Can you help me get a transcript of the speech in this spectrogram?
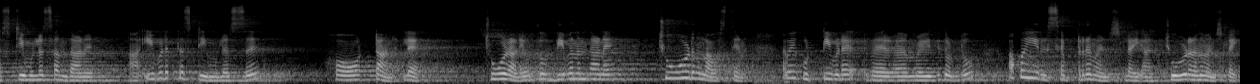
സ്റ്റിമുലസ് എന്താണ്? ആ ഇവിടുത്തെ സ്റ്റിമുലസ് ഹോട്ടാണ് അല്ലേ? ചൂടാണ്. ഇവിടുത്തെ ഉദ്ദീപനം എന്താണ്? ചൂട് എന്നുള്ള അവസ്ഥയാണ്. അപ്പോൾ ഈ കുട്ടി ഇവിടെ എഴുതി തൊട്ടു. അപ്പോൾ ഈ റിസെപ്റ്റർ മനസ്സിലായി. ആ ചൂടാണെന്ന് മനസ്സിലായി.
